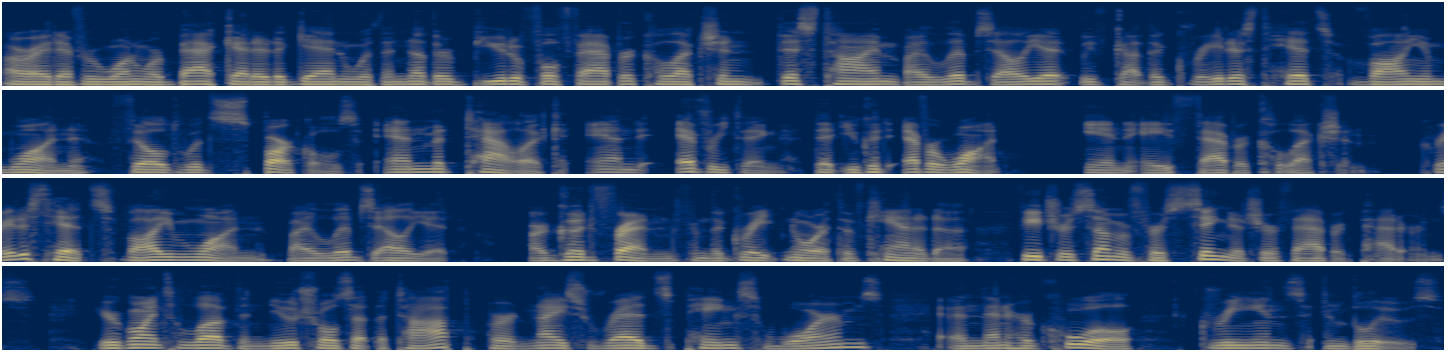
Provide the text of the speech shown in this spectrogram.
All right, everyone, we're back at it again with another beautiful fabric collection. This time by Libs Elliott. we've got the greatest hits volume one, filled with sparkles and metallic and everything that you could ever want in a fabric collection. Greatest Hits Volume 1 by Libs Elliott, our good friend from the great north of Canada, features some of her signature fabric patterns. You're going to love the neutrals at the top, her nice reds, pinks, warms, and then her cool greens, and blues.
